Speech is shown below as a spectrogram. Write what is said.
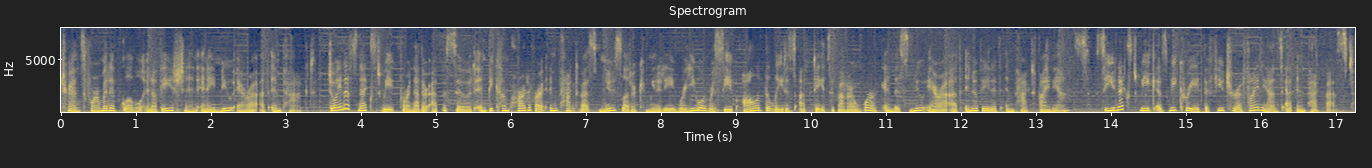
Transformative Global Innovation in a New Era of Impact. Join us next week for another episode and become part of our Impact Vest newsletter community, where you will receive all of the latest updates about our work in this new era of innovative impact finance. See you next week as we create the future of finance at Impact Vest.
